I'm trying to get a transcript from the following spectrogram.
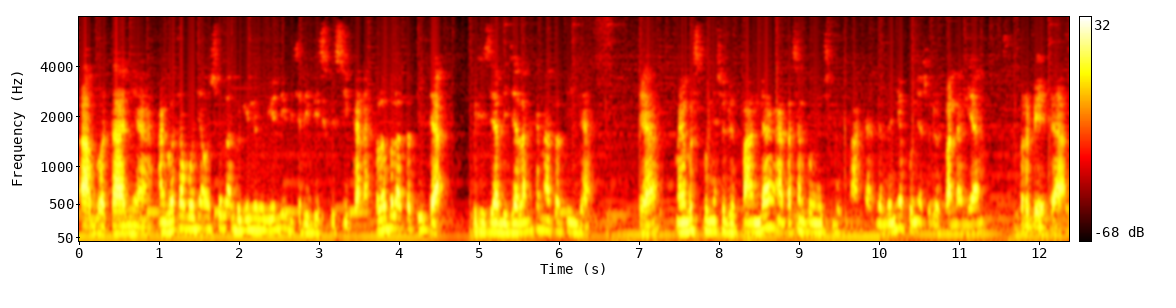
anggotanya. Anggota punya usulan begini-begini bisa didiskusikan. Available atau tidak? Bisa dijalankan atau tidak? Ya members punya sudut pandang atasan punya sudut pandang. Tentunya punya sudut pandang yang berbeda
